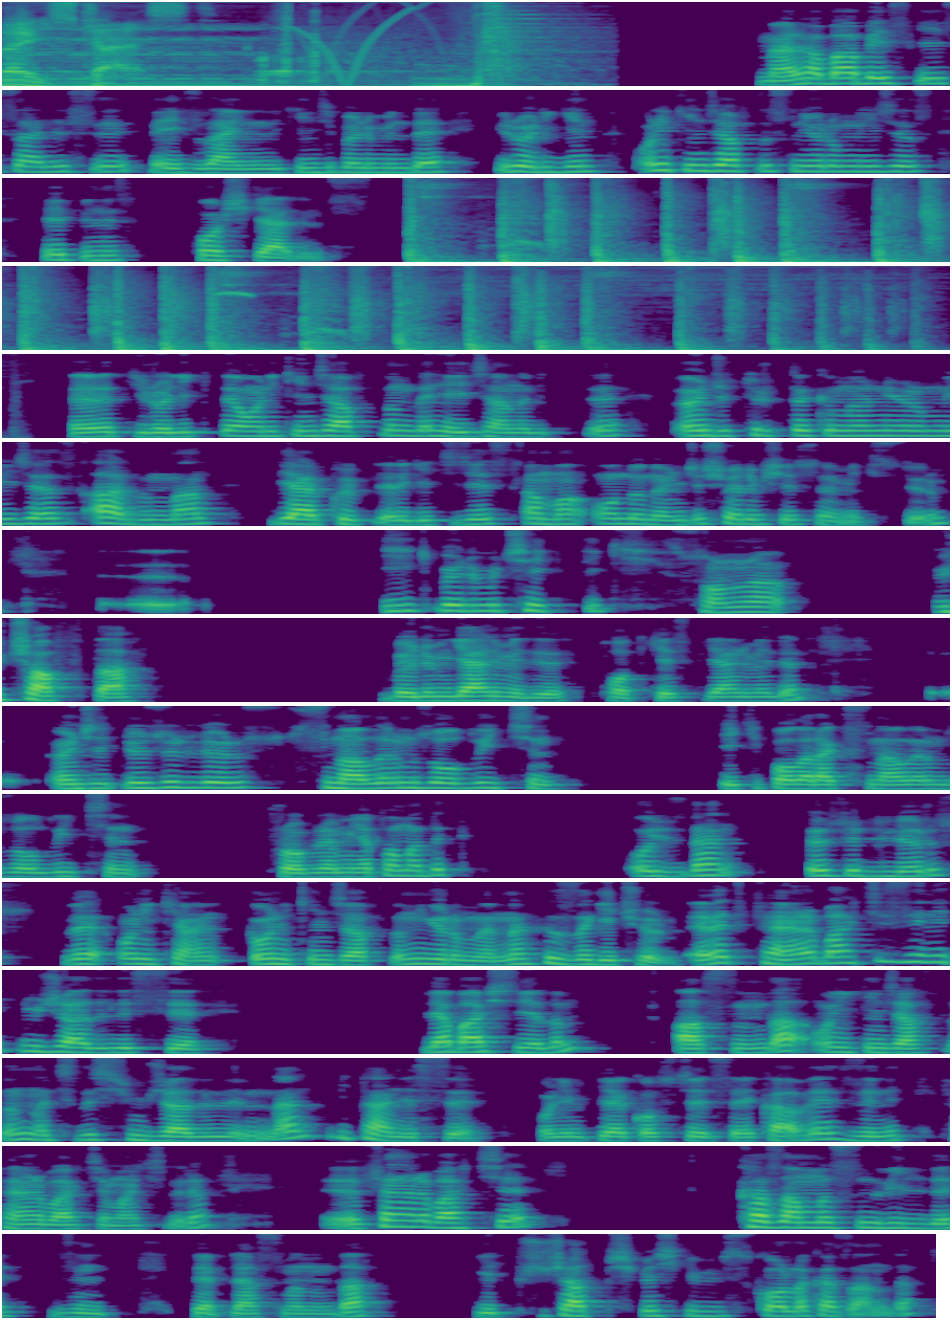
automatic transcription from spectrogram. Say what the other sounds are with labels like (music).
Basecast. Merhaba Basecase ailesi. Baseline'ın ikinci bölümünde Eurolig'in 12. haftasını yorumlayacağız. Hepiniz hoş geldiniz. Evet Euroleague'de 12. haftanın da heyecanı bitti. Önce Türk takımlarını yorumlayacağız. Ardından diğer kulüplere geçeceğiz. Ama ondan önce şöyle bir şey söylemek istiyorum. İlk bölümü çektik. Sonra 3 hafta bölüm gelmedi, podcast gelmedi. Öncelikle özür diliyoruz. Sınavlarımız olduğu için, ekip olarak sınavlarımız olduğu için programı yapamadık. O yüzden özür diliyoruz ve 12. 12. haftanın yorumlarına hızla geçiyorum. Evet Fenerbahçe Zenit mücadelesi ile başlayalım. Aslında 12. haftanın açılış mücadelelerinden bir tanesi. Olympiakos CSK ve Zenit Fenerbahçe maçları. Fenerbahçe kazanmasını bildi Zenit deplasmanında. 73-65 gibi bir skorla kazandı.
